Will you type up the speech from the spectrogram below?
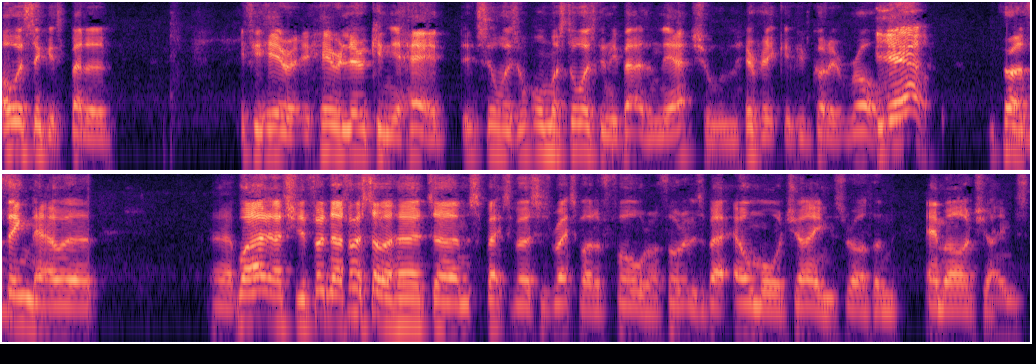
I always think it's better if you hear it, hear a lyric in your head, it's always almost always going to be better than the actual lyric if you've got it wrong. Yeah. I'm trying to think now. Uh, uh, well, actually, the first, no, the first time I heard um, Spectre versus Rector by the Fall, I thought it was about Elmore James rather than M.R. James.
